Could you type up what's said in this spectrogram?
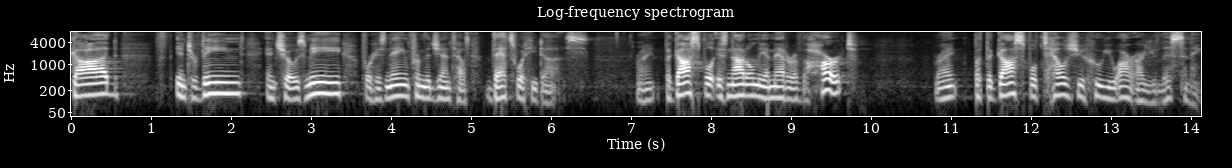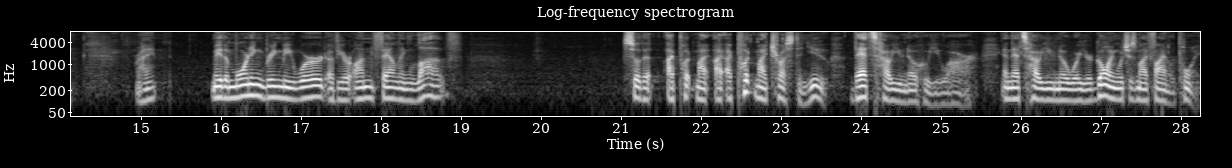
God intervened and chose me for his name from the Gentiles. That's what he does, right? The gospel is not only a matter of the heart, right? But the gospel tells you who you are. Are you listening, right? May the morning bring me word of your unfailing love so that I put my, I, I put my trust in you. That's how you know who you are. And that's how you know where you're going, which is my final point.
